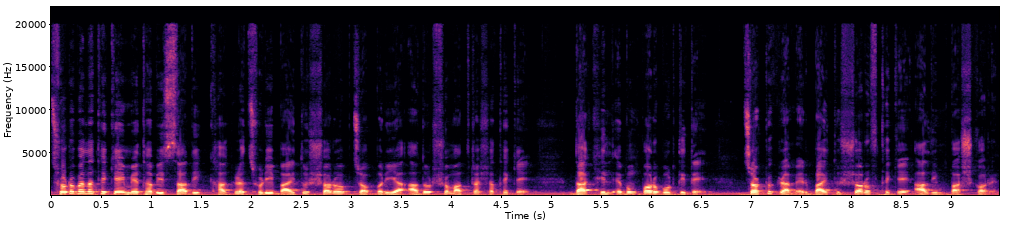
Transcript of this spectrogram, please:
ছোটবেলা থেকেই মেধাবী সাদিক খাগড়াছড়ি বাইতুস-শরফ জব্বরিয়া আদর্শ মাদ্রাসা থেকে দাখিল এবং পরবর্তীতে চট্টগ্রামের বাইতুস-শরফ থেকে আলিম পাশ করেন।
